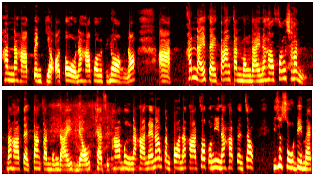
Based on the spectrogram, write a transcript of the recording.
คันนะคะ เป็นเกียร์ออโต้นะคะพ่อแม่พี่น้องเนาะอ่าคันไหนแตกต่างกันมองใดนะคะ ฟังก์ชัน นะคะ แตกต่างกันมองใดเดี๋ยวแค่15มึงนะคะ แนะนำกันก่อนนะคะ เจ้าตัวนี้นะคะเป็นเจ้า Isuzu D-Max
